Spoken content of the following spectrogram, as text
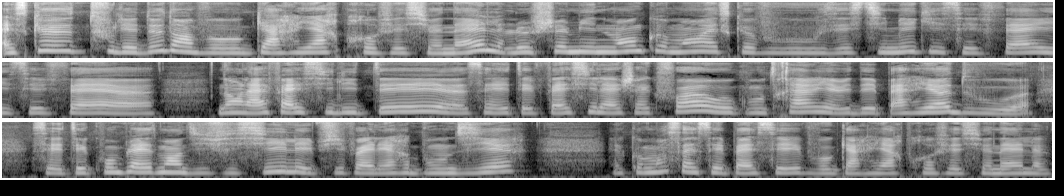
Est-ce que tous les deux, dans vos carrières professionnelles, le cheminement, comment est-ce que vous estimez qu'il s'est fait? Il s'est fait euh, dans la facilité euh, Ça a été facile à chaque fois Ou au contraire, il y a eu des périodes où ça a été complètement difficile et puis il fallait rebondir Comment ça s'est passé, vos carrières professionnelles?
